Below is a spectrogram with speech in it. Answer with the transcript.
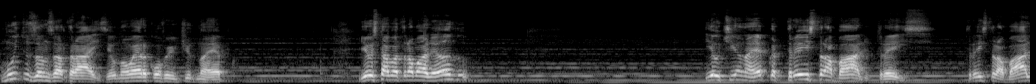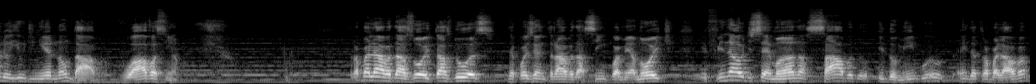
muitos anos atrás, eu não era convertido na época. E eu estava trabalhando e eu tinha na época três trabalhos, três. Três trabalhos e o dinheiro não dava. Voava assim, ó. Trabalhava das 8 às 2, depois eu entrava das 5 à meia-noite. E final de semana, sábado e domingo, eu ainda trabalhava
